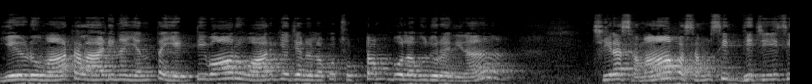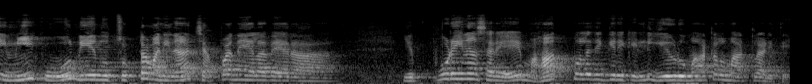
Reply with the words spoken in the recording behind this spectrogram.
ఏడు మాటలాడిన ఎంత ఎట్టివారు వార్యజనులకు చుట్టంబులగుదురనినా? చిర సమాప సంసిద్ధి చేసి నీకు నేను చుట్టమనినా? చెప్పనేలవేరా ఎప్పుడైనా సరే మహాత్ముల దగ్గరికి వెళ్ళి ఏడు మాటలు మాట్లాడితే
